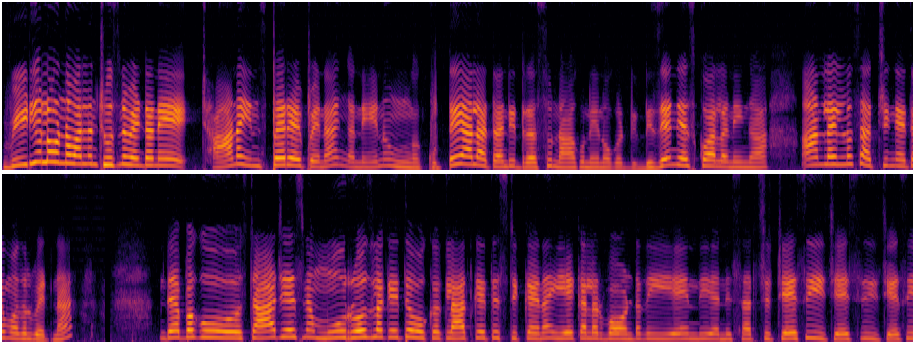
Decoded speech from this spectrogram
వీడియోలో ఉన్న వాళ్ళని చూసిన వెంటనే చాలా ఇన్స్పైర్ అయిపోయినా ఇంకా నేను కుట్టేయాలి అట్లాంటి డ్రెస్సు. నాకు నేను ఒకటి డిజైన్ చేసుకోవాలని ఇంకా ఆన్లైన్లో సర్చింగ్ అయితే మొదలుపెట్టిన. దెబ్బకు స్టార్ట్ చేసిన మూడు రోజులకైతే ఒక క్లాత్కి అయితే స్టిక్ అయినా ఏ కలర్ బాగుంటుంది ఏంది అని సెర్చ్ చేసి చేసి చేసి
